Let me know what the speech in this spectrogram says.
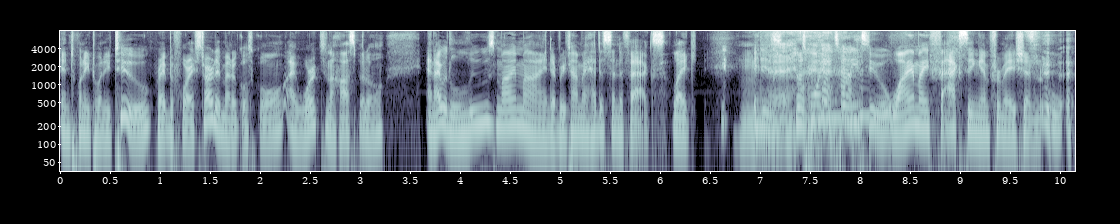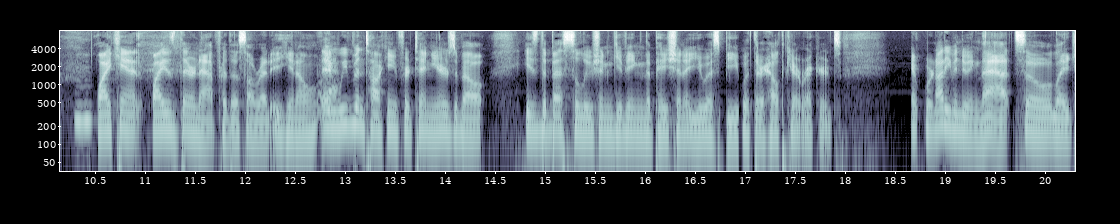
in 2022, right before I started medical school, I worked in a hospital, and I would lose my mind every time I had to send a fax. Like, hmm. it is 2022. Why am I faxing information? Why can't? Why is there an app for this already? You know, and we've been talking for 10 years about is the best solution giving the patient a USB with their healthcare records and we're not even doing that. So like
